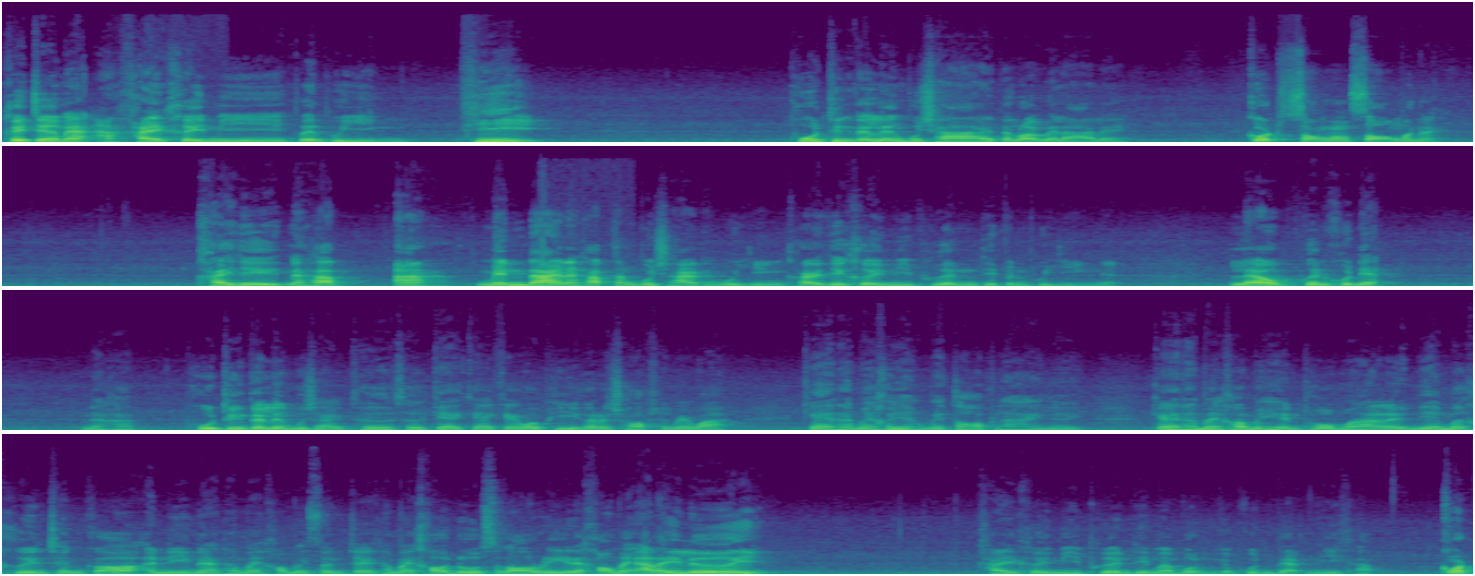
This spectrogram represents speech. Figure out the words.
เคยเจอไหมอะใครเคยมีเพื่อนผู้หญิงที่ พูดถึงแต่เรื่องผู้ชายตลอดเวลาเลย กด2องสองมาหน่อยใครที่นะครับอะเม้นได้นะครับ ทั้งผู้ชายทั้งผู้หญิง ใครที่เคยมีเพื่อนที่เป็นผู้หญิงเนี่ย แล้วเพื่อนคนเนี้ยนะครับพูดถึงแต่เรื่องผู้ชายเธอเธอแกแกแกว่าพี่เขาจะชอบฉันไหมวะแกทำไมเขายังไม่ตอบไลน์เลย แกทำไมเขาไม่เห็นโทรมาเลยเนี่ยเมื่อคืนฉันก็อันนี้นะทำไมเขาไม่สนใจทำไมเขาดูสตอรี่แต่เขาไม่อะไรเลย ใครเคยมีเพื่อนที่มาบ่นกับคุณแบบนี้ครับ กด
